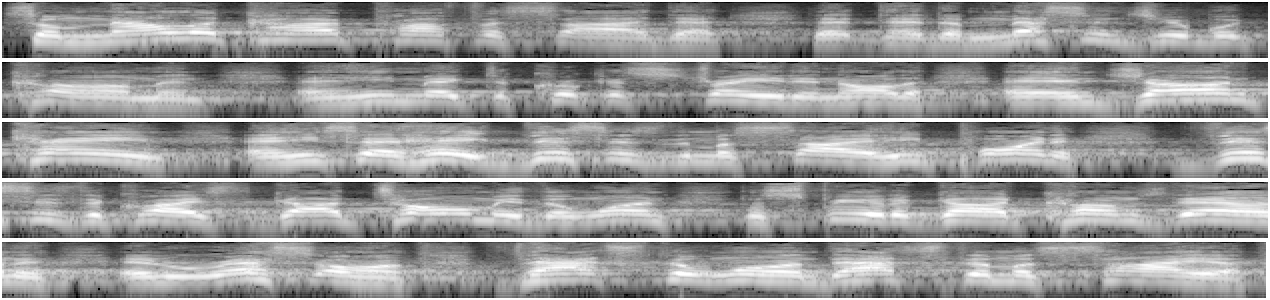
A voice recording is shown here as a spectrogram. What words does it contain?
So Malachi prophesied that, that, that the messenger would come and, and he'd make the crooked straight and all that. And John came and he said, Hey, this is the Messiah. He pointed, This is the Christ. God told me the one, the Spirit of God comes down and, and rests on. That's the one. That's the Messiah.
